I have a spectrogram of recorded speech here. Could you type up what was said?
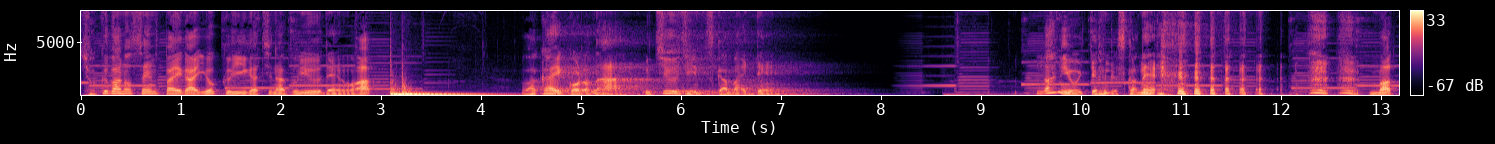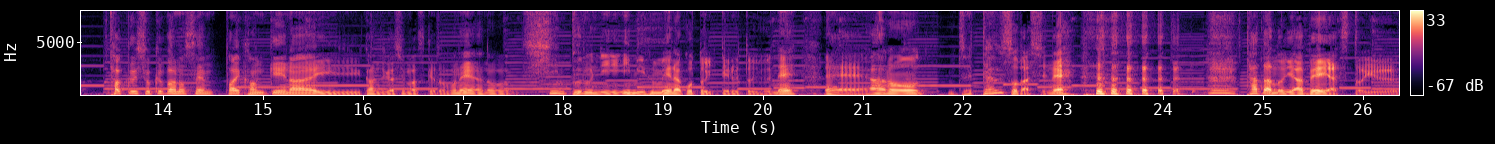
職場の先輩がよく言いがちな武勇伝は、若い頃な、宇宙人捕まえてん。何を言ってるんですかね 全く職場の先輩関係ない感じがしますけどもね、あの、シンプルに意味不明なこと言ってるというね、えー、あの、絶対嘘だしね。ただのやべえやつという。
